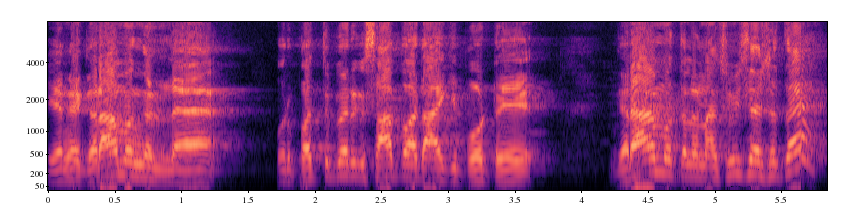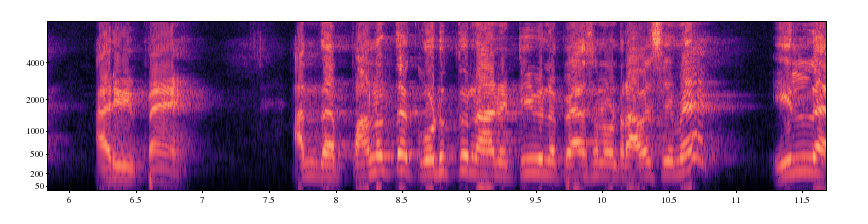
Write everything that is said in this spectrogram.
எங்கள் கிராமங்களில் ஒரு பத்து பேருக்கு சாப்பாடு ஆக்கி போட்டு கிராமத்தில் நான் சுவிசேஷத்தை அறிவிப்பேன். அந்த பணத்தை கொடுத்து நான் டிவியில் பேசணுன்ற அவசியமே இல்லை.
